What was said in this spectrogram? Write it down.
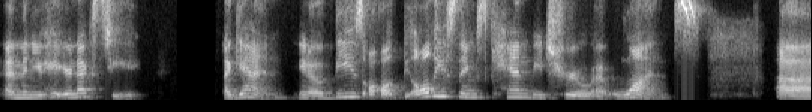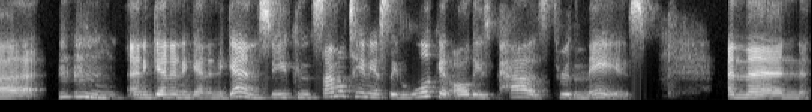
And then you hit your next T. Again, you know, these all, all these things can be true at once. Uh, and again and again and again. So you can simultaneously look at all these paths through the maze. And then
